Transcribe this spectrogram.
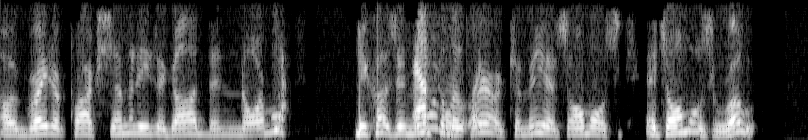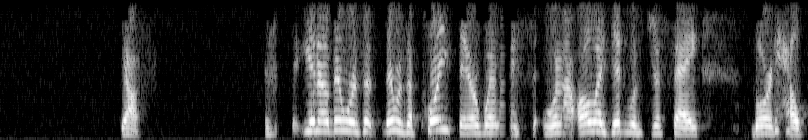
a greater proximity to God than normal? Yeah. Because in normal Absolutely. prayer, to me, it's almost it's almost rote. Yes. You know, there was a there was a point there when I when I, all I did was just say, "Lord, help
